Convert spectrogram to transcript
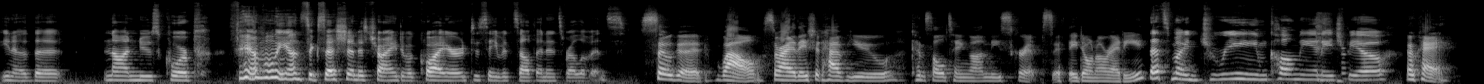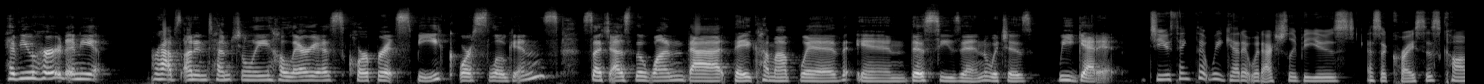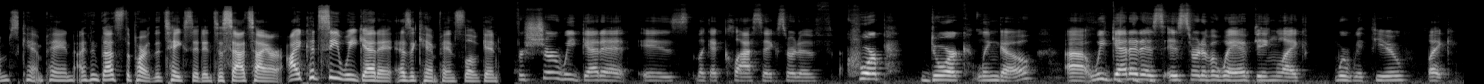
you know, the non News Corp family on Succession is trying to acquire to save itself and its relevance. So good. Wow. Sorry, they should have you consulting on these scripts if they don't already. That's my dream. Call me an HBO. okay. Have you heard any perhaps unintentionally hilarious corporate speak or slogans, such as the one that they come up with in this season, which is We Get It. Do you think that We Get It would actually be used as a crisis comms campaign? I think that's the part that takes it into satire. I could see We Get It as a campaign slogan. For sure, We Get It is like a classic sort of corp dork lingo. Uh, we Get It is, is sort of a way of being like, we're with you. Like,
